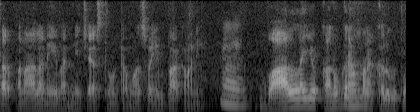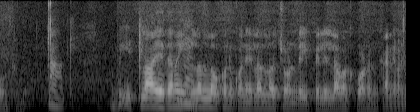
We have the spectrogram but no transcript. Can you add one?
తర్పణాలని ఇవన్నీ చేస్తూ ఉంటామో స్వయం పాకం అని వాళ్ళ యొక్క అనుగ్రహం మనకు కలుగుతూ ఉంటుంది. ఓకే. ఇట్లా ఏదైనా ఇళ్ళలో కొన్ని కొన్ని ఇళ్ళలో చూడండి పెళ్ళిళ్ళు అవ్వకపోవడం కానివ్వండి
